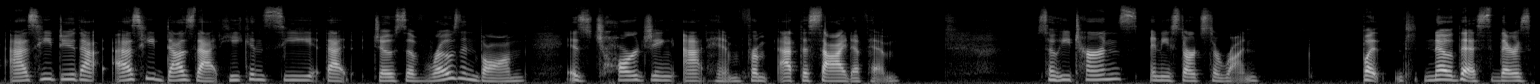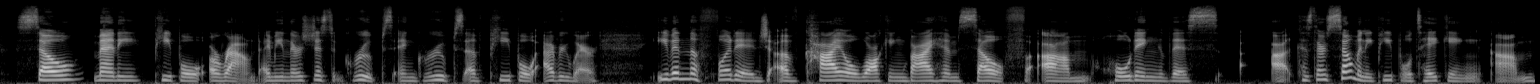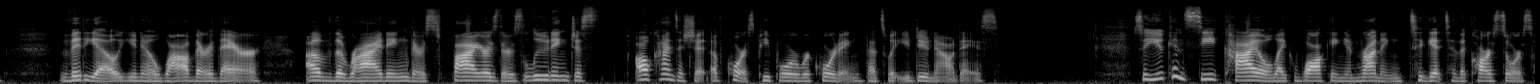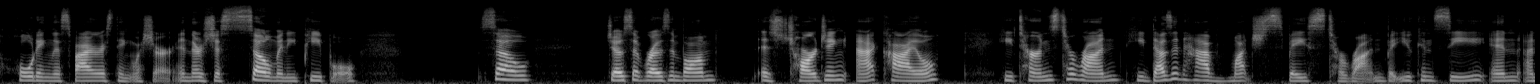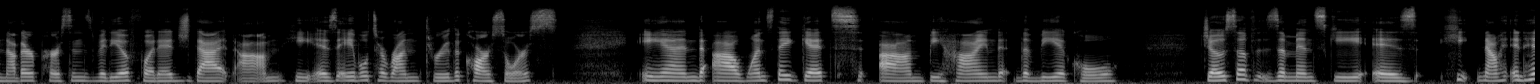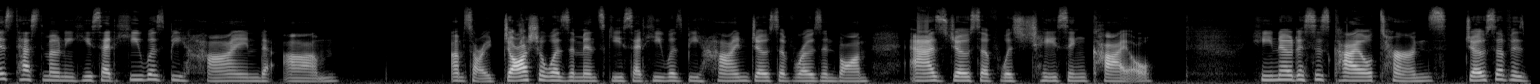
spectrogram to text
As he do that, as he does that, he can see that Joseph Rosenbaum is charging at him from at the side of him. So he turns and he starts to run. But know this there's so many people around. I mean, there's just groups and groups of people everywhere even the footage of Kyle walking by himself, um, holding this, because uh, there's so many people taking um, video, you know, while they're there of the riding. There's fires, there's looting, just all kinds of shit. Of course, people are recording. That's what you do nowadays. So you can see Kyle like walking and running to get to the car source holding this fire extinguisher. And there's just so many people. So Joseph Rosenbaum is charging at Kyle. He turns to run. He doesn't have much space to run, but you can see in another person's video footage that um, he is able to run through the car source. And uh, once they get um, behind the vehicle, Joseph Ziminski is he now in his testimony he said he was behind um, I'm sorry, Joshua Ziminski said he was behind Joseph Rosenbaum as Joseph was chasing Kyle. He notices Kyle turns. Joseph is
